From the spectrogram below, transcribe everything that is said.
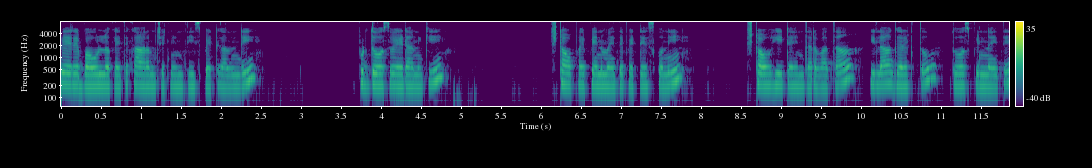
వేరే బౌల్లోకి అయితే కారం చట్నీని తీసి పెట్టగలండి. ఇప్పుడు దోశ వేయడానికి స్టవ్ పై పెనం అయితే పెట్టేసుకొని స్టవ్ హీట్ అయిన తర్వాత ఇలా గరిటతో దోశ పిన్ అయితే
